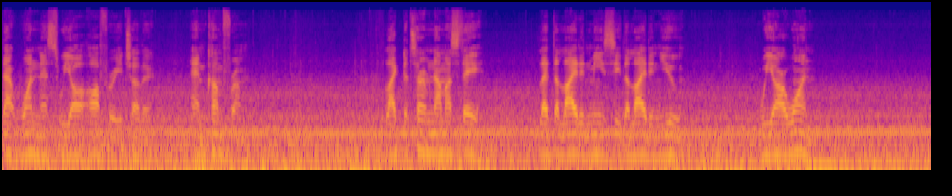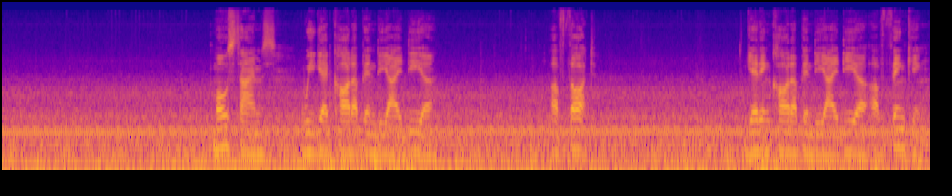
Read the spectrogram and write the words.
that oneness we all offer each other and come from. Like the term namaste, let the light in me see the light in you. We are one. Most times, we get caught up in the idea of thought, getting caught up in the idea of thinking,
